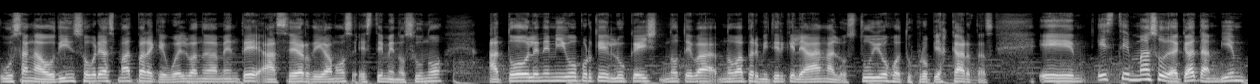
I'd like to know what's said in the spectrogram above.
Usan a Odin sobre Asmat para que vuelva nuevamente a hacer, digamos, este menos uno a todo el enemigo porque Luke Cage no te va, no va a permitir que le hagan a los tuyos o a tus propias cartas. Eh, este mazo de acá también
